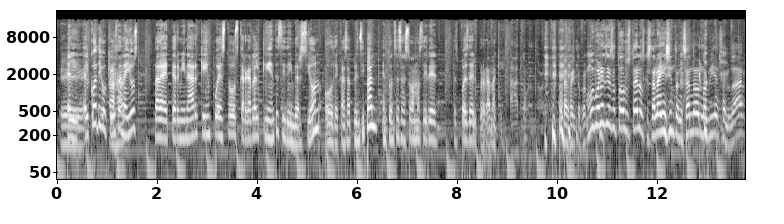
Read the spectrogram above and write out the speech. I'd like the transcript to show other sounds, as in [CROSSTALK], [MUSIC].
El, Eh, el código que ajá. usan ellos para determinar qué impuestos cargarle al cliente, si de inversión o de casa principal. Entonces, a eso vamos a ir eh, después del programa aquí. Ah, está bueno. Perfecto. Pues muy buenos días a todos ustedes, los que están ahí sintonizando. No olviden saludar,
